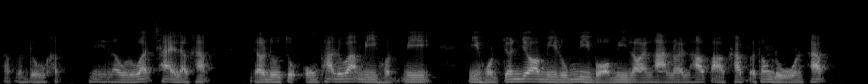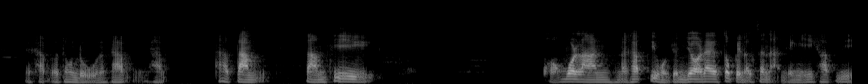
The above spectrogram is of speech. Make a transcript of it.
ครับเราดูครับนี่เรารู้ว่าใช่แล้วครับ เราดูตัวองค์พระด้วยว่ามีหดมีมีหดย่นย่อมีหลุมมีบ่อมีรอยลานรอยร้าเปล่าครับ เราต้องดูนะครับนะครับ เราต้องดูนะครับนะครับ ถ้าตามตามที่ของโบราณนะครับ ที่หดจนย่อได้ต้องเป็นลักษณะอย่างนี้ครับนี่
